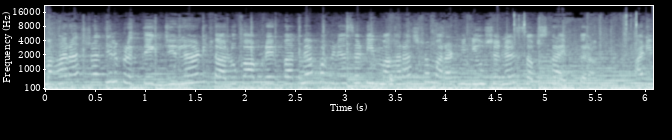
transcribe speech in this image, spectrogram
महाराष्ट्रातील प्रत्येक जिल्हा आणि तालुका अपडेट बातम्या पाहण्यासाठी Maharashtra Marathi news channel subscribe करा आणि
